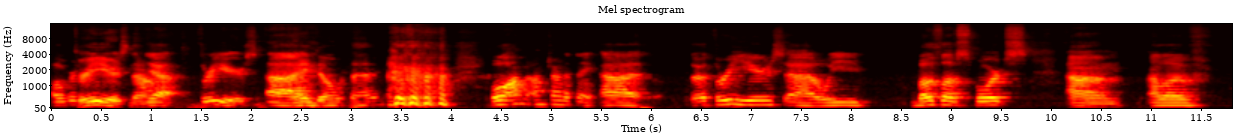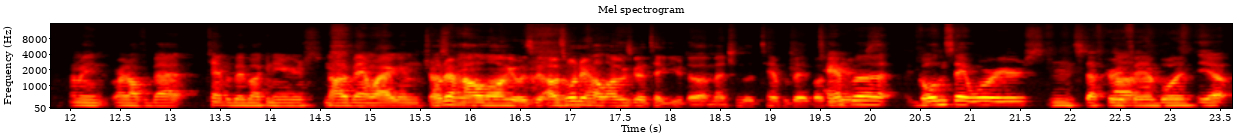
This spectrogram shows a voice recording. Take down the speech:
Over Three years now. Yeah, three years. Uh, Dang, Dylan, what the heck? well, I'm, I'm trying to think. Uh, three years. Uh, we both love sports. Um, I love. I mean, right off the bat, Tampa Bay Buccaneers. Not a bandwagon. I Trust wonder me. how long it was. I was wondering how long it was going to take you to mention the Tampa Bay Buccaneers. Tampa Golden State Warriors. Mm, Steph Curry Uh, fanboy. Yep.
